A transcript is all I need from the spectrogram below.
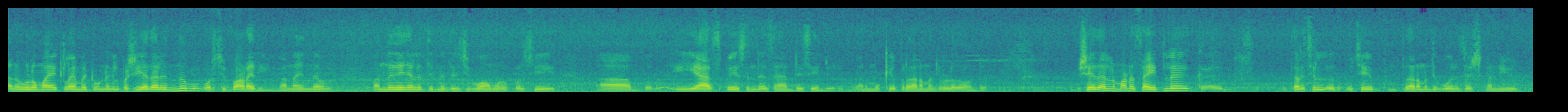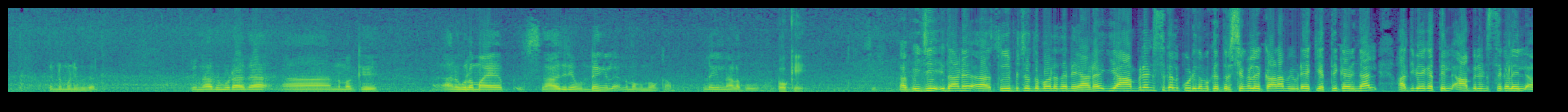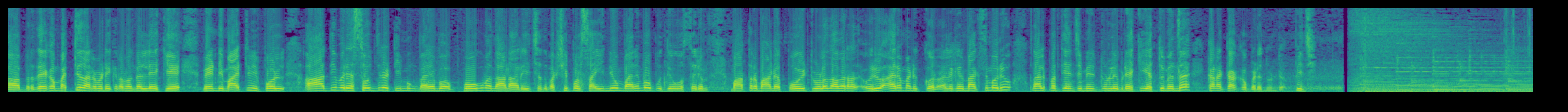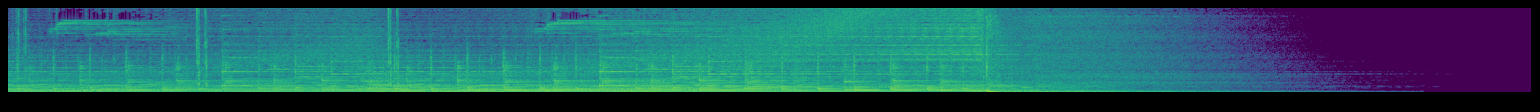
അനുകൂലമായ ക്ലൈമറ്റ് ഉണ്ടെങ്കിൽ പക്ഷേ ഏതായാലും ഇന്ന് കുറച്ച് പാടായിരിക്കും. കാരണം ഇന്ന് വന്നു കഴിഞ്ഞാൽ പിന്നെ തിരിച്ചു പോകാൻ കുറച്ച് ഈ എയർ സ്പേസിന്റെ സാനിറ്റൈസ് ചെയ്യേണ്ടി വരും. കാരണം മുഖ്യ പ്രധാനമന്ത്രി ഉള്ളതുകൊണ്ട്. പക്ഷേ ഏതായാലും നമ്മുടെ സൈറ്റിൽ തെരച്ചിൽ ഉച്ചയ്ക്ക് പ്രധാനമന്ത്രി പോയതിനു ശേഷം കണ്ടിന്യൂ രണ്ട് മണി മുതൽ. പിന്നെ അതുകൂടാതെ നമുക്ക് അനുകൂലമായ സാഹചര്യം ഉണ്ടെങ്കിൽ നമുക്ക് നോക്കാം. അല്ലെങ്കിൽ നാളെ പോകുന്നു ഓക്കെ. പി ജി ഇതാണ് സൂചിപ്പിച്ചതുപോലെ തന്നെയാണ്. ഈ ആംബുലൻസുകൾ കൂടി നമുക്ക് ദൃശ്യങ്ങളിൽ കാണാം. ഇവിടേക്ക് എത്തിക്കഴിഞ്ഞാൽ അതിവേഗത്തിൽ ആംബുലൻസുകളിൽ മൃതദേഹം മറ്റ് നടപടിക്രമങ്ങളിലേക്ക് വേണ്ടി മാറ്റും. ഇപ്പോൾ ആദ്യം ഒരു എസ് ടീമും വനംവ പോകുമെന്നാണ് അറിയിച്ചത്. പക്ഷേ ഇപ്പോൾ സൈന്യവും വനംവകുപ്പ് ഉദ്യോഗസ്ഥരും മാത്രമാണ് പോയിട്ടുള്ളത്. അവർ ഒരു അരമണിക്കൂർ അല്ലെങ്കിൽ മാക്സിമം ഒരു നാൽപ്പത്തിയഞ്ച് മിനിറ്റിനുള്ളിൽ ഇവിടേക്ക് എത്തുമെന്ന് കണക്കാക്കപ്പെടുന്നുണ്ട്. പി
